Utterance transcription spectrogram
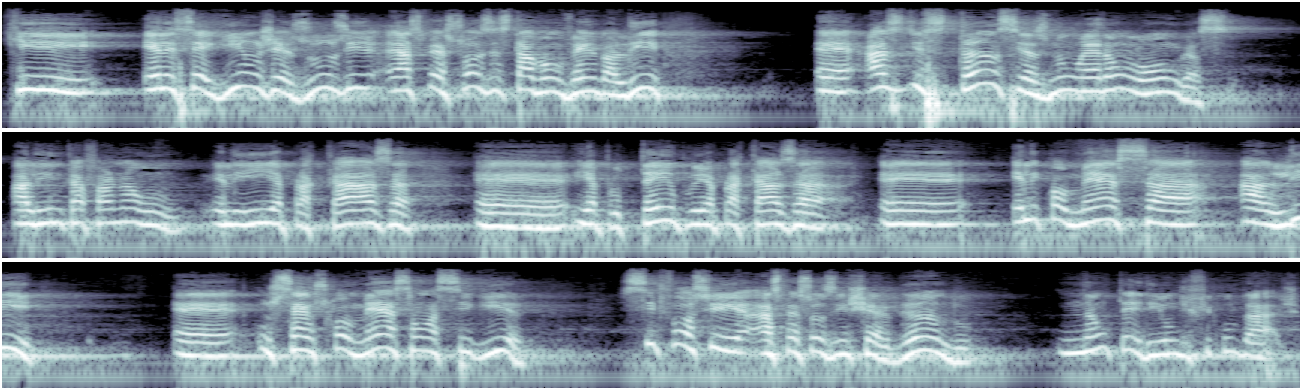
que eles seguiam Jesus e as pessoas estavam vendo ali, é, as distâncias não eram longas ali em Cafarnaum. Ele ia para casa, é, ia para o templo, ia para casa. É, ele começa ali, é, os cegos começam a seguir. Se fosse as pessoas enxergando, não teriam dificuldade.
